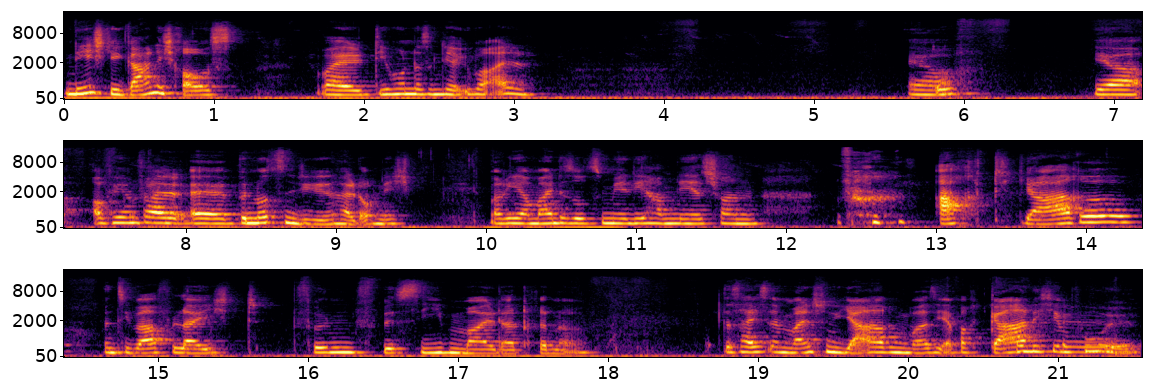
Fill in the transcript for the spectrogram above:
Nee, ich gehe gar nicht raus. Weil die Hunde sind ja überall. Ja. Uff. Ja, auf jeden Fall äh, benutzen die den halt auch nicht. Maria meinte so zu mir, die haben den jetzt schon acht Jahre und sie war vielleicht fünf bis sieben Mal da drinne. Das heißt, in manchen Jahren war sie einfach gar nicht im Okay. Pool.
